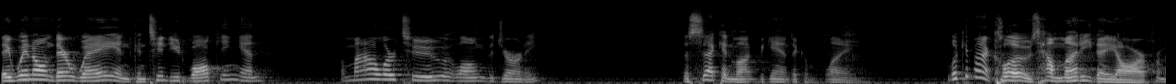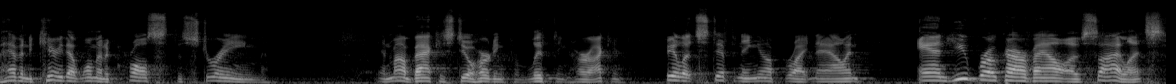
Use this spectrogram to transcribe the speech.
They went on their way and continued walking, and a mile or two along the journey, the second monk began to complain. Look at my clothes, how muddy they are from having to carry that woman across the stream. And my back is still hurting from lifting her. I can feel it stiffening up right now. And, and you broke our vow of silence.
